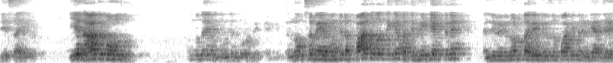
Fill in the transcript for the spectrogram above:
ದೇಸಾಯಿಗಳು ಏನಾಗಬಹುದು ಅನ್ನೋದೇ ಮುಂದೆ ನೋಡಬೇಕಾಗಿದೆ. ಲೋಕಸಭೆಯ ಮುಂದಿನ ಪಾತ್ರದೊಂದಿಗೆ ಮತ್ತೆ ಭೇಟಿ ಆಗ್ತೇನೆ ಅಲ್ಲಿ ನೋಡ್ತಾ ಇರಿ ನ್ಯೂಸ್ ಫಾರ್ಟಿ ಇಂಡಿಯಾ ಜೈ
